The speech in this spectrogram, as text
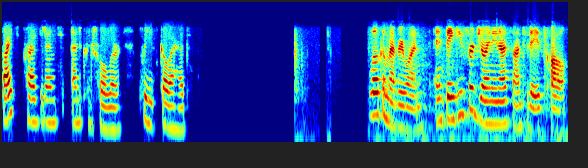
Vice President and Controller. Please go ahead. Welcome, everyone, and thank you for joining us on today's call.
